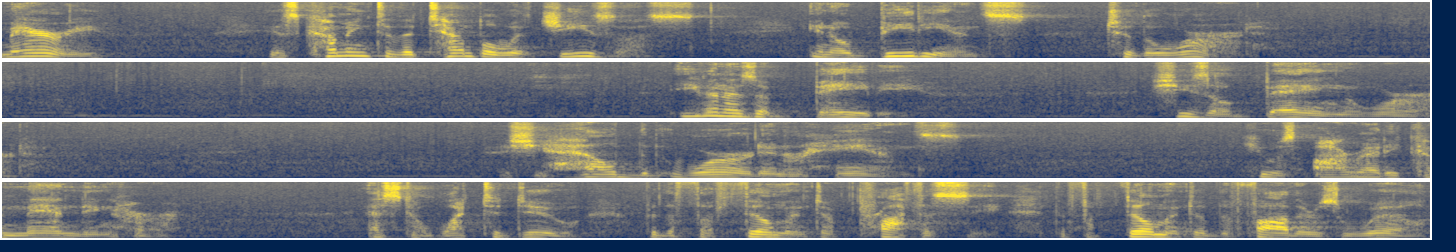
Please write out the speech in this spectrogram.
Mary is coming to the temple with Jesus in obedience to the word. Even as a baby, she's obeying the word. As she held the word in her hands, he was already commanding her as to what to do for the fulfillment of prophecy, the fulfillment of the Father's will,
